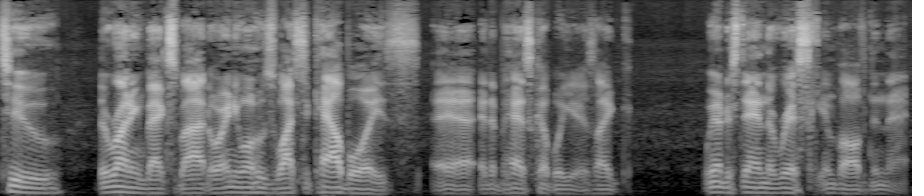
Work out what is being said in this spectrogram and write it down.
to the running back spot or anyone who's watched the Cowboys uh, in the past couple years. Like, we understand the risk involved in that.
